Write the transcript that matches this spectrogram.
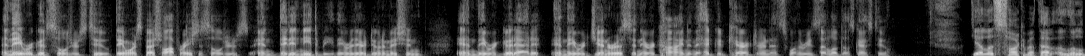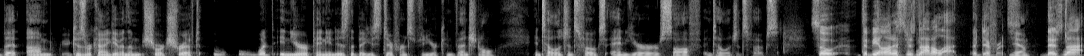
and they were good soldiers too. They weren't special operations soldiers, and they didn't need to be. They were there doing a mission and they were good at it and they were generous and they were kind and they had good character and that's one of the reasons I love those guys too. Yeah, let's talk about that a little bit because um, we're kind of giving them short shrift. What, in your opinion, is the biggest difference between your conventional intelligence folks and your SOF intelligence folks? So, to be honest, there's not a lot of difference. Yeah, there's not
